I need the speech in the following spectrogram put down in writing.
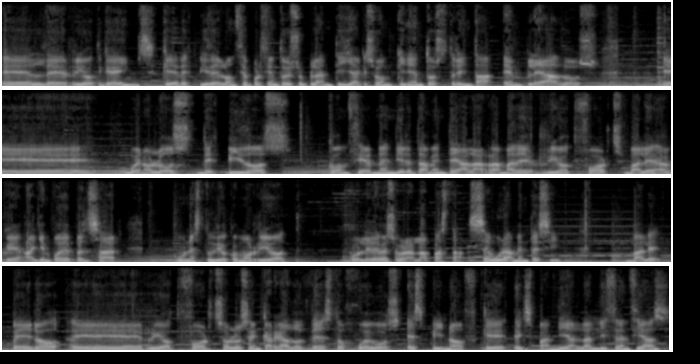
el de Riot Games, que despide el 11% de su plantilla, que son 530 empleados. Eh, bueno, los despidos conciernen directamente a la rama de Riot Forge, ¿vale? Aunque alguien puede pensar un estudio como Riot, pues le debe sobrar la pasta. Seguramente sí. ¿Vale? Pero eh, Riot Forge son los encargados de estos juegos spin-off que expandían las licencias,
